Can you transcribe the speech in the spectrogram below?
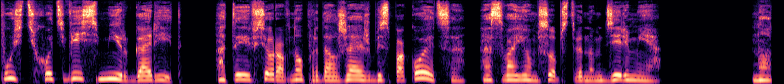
Пусть хоть весь мир горит, а ты все равно продолжаешь беспокоиться о своем собственном дерьме. Но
